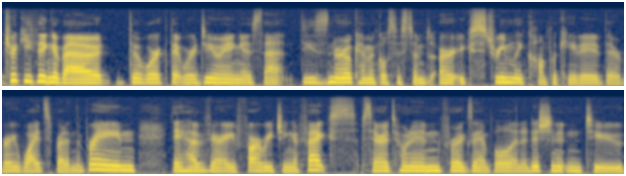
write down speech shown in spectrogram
tricky thing about the work that we're doing is that these neurochemical systems are extremely complicated. They're very widespread in the brain. They have very far reaching effects. Serotonin, for example, in addition to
